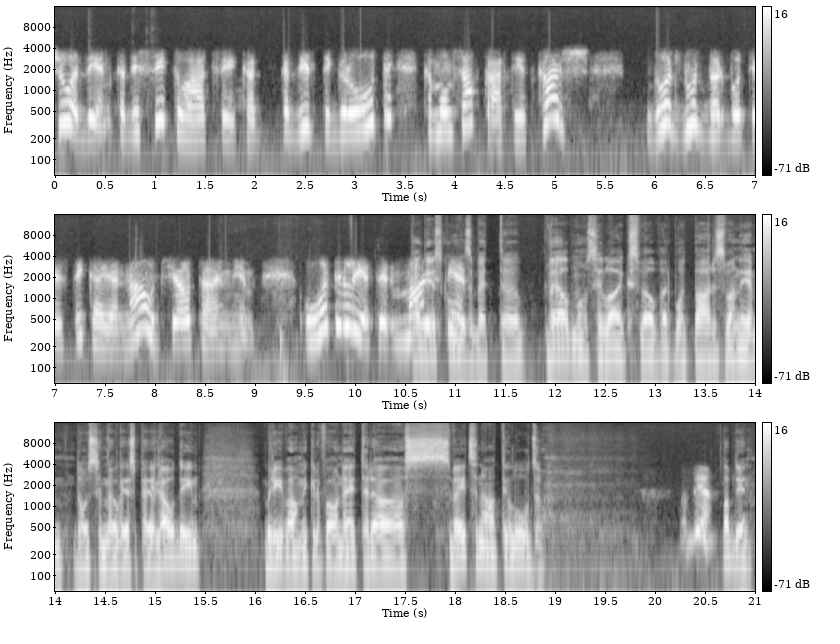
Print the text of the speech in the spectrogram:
šodien, kad ir situācija, kad, kad ir tik grūti, ka mums apkārt iet karš, dod nodarboties tikai ar naudas jautājumiem. Otra lieta ir man. Paldies, kundze, bet uh, vēl mums ir laiks, vēl varbūt pāris zvaniem dosim vēl iespēju ļaudīm. Brīvā mikrofona ēterā sveicināti, lūdzu. Labdien! Labdien.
